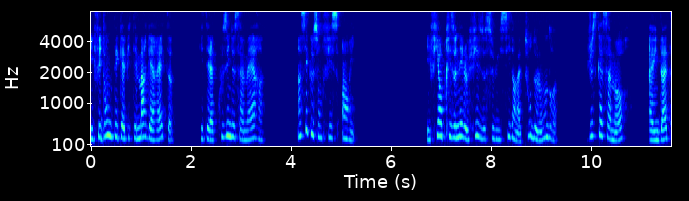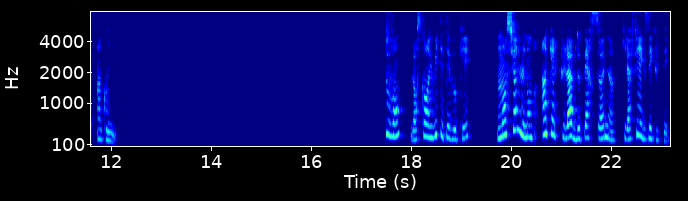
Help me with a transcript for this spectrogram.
Il fit donc décapiter Margaret, qui était la cousine de sa mère, ainsi que son fils Henri. Il fit emprisonner le fils de celui-ci dans la tour de Londres jusqu'à sa mort, à une date inconnue. Souvent, lorsqu'Henri VIII est évoqué, on mentionne le nombre incalculable de personnes qu'il a fait exécuter.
